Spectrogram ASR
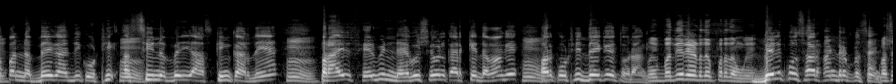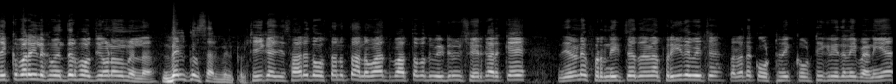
ਆਪਾਂ 90 ਗਜ ਦੀ ਕੋਠੀ 80 90 ਦੀ ਆਸਕਿੰਗ ਕਰਦੇ ਆ ਪ੍ਰਾਈਸ ਫਿਰ ਵੀ ਨੈਗੋਸ਼ੀਏਬਲ ਕਰਕੇ ਦਵਾਂਗੇ ਔਰ ਕੋਠੀ ਦੇ ਕੇ ਤੋਰਾਂਗੇ। ਕੋਈ ਵਧੀਆ ਰੇਟ ਦੇ ਉੱਪਰ ਦਵਾਂਗੇ ਬਿਲਕੁਲ ਸਰ 100% ਬਸ ਇੱਕ ਵਾਰੀ ਲਖਵਿੰਦਰ ਫੌਜੀ ਹੋਣਾ ਨੂੰ ਮਿਲਣਾ। ਬਿਲਕੁਲ ਸਰ ਬਿਲਕੁਲ। ਠੀਕ ਹੈ ਜੀ ਸਾਰੇ ਦੋਸਤਾਂ ਨੂੰ ਧੰਨਵਾਦ। ਵੱਧ ਤੋਂ ਵੱਧ ਵੀਡੀਓ ਨੂੰ ਸ਼ੇਅਰ ਕਰਕੇ ਜਿਨ੍ਹਾਂ ਨੇ ਫਰਨੀਚਰ ਲੈਣਾ ਫ੍ਰੀ ਦੇ ਵਿੱਚ, ਪਹਿਲਾਂ ਤਾਂ ਕੋਠੀ ਕੋਠੀ ਖਰੀਦਣੀ ਪੈਣੀ ਹੈ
